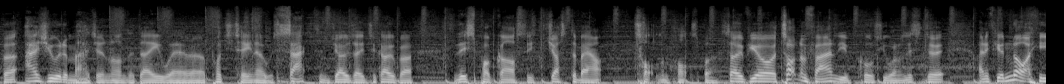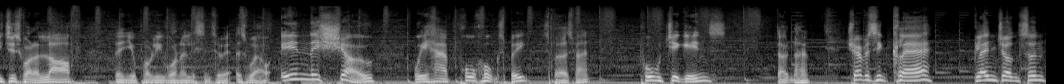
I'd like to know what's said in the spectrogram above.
But as you would imagine, on the day where uh, Pochettino was sacked and Jose took over, this podcast is just about Tottenham Hotspur. So if you're a Tottenham fan, of course you want to listen to it. And if you're not, you just want to laugh, then you'll probably want to listen to it as well. In this show, we have Paul Hawksbee, Spurs fan, Paul Jiggins, don't know, Trevor Sinclair, Glenn Johnson,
